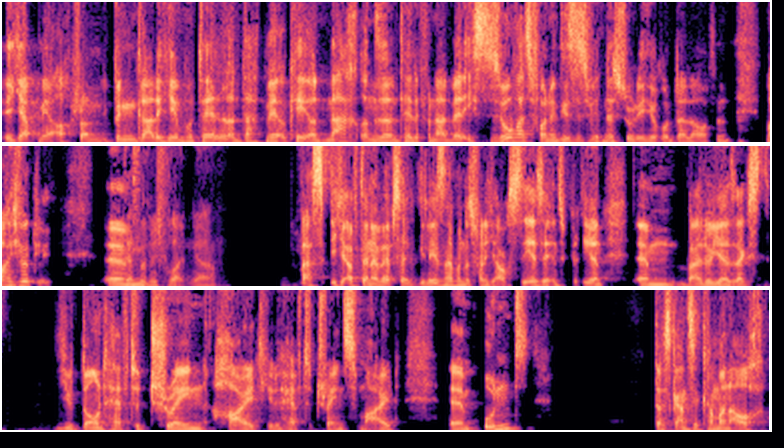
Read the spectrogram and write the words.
Ich habe mir auch schon, ich bin gerade hier im Hotel und dachte mir, okay, und nach unserem Telefonat werde ich sowas von in dieses Fitnessstudio hier runterlaufen. Mache ich wirklich. Ähm, das würde mich freuen, ja. Was ich auf deiner Website gelesen habe, und das fand ich auch sehr, sehr inspirierend, ähm, weil du ja sagst, you don't have to train hard, you have to train smart. Ähm, und das Ganze kann man auch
